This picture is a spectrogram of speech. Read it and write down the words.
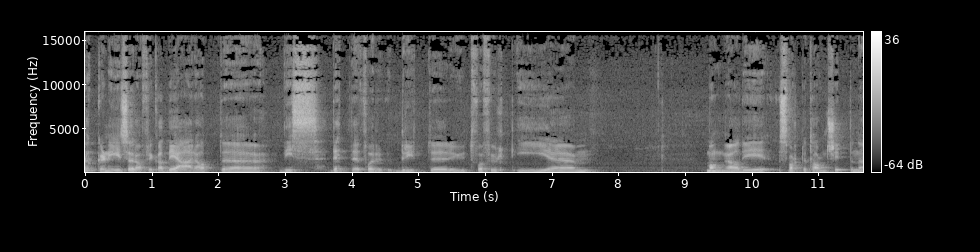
nøkkelen i Sør-Afrika, det er at eh, hvis dette bryter ut for fullt i mange av de svarte townshipene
